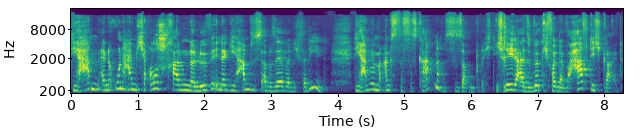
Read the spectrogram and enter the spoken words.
die haben eine unheimliche Ausstrahlung der Löwe-Energie, haben es aber selber nicht verdient. Die haben immer Angst, dass das Kartenhaus zusammenbricht. Ich rede also wirklich von der Wahrhaftigkeit.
